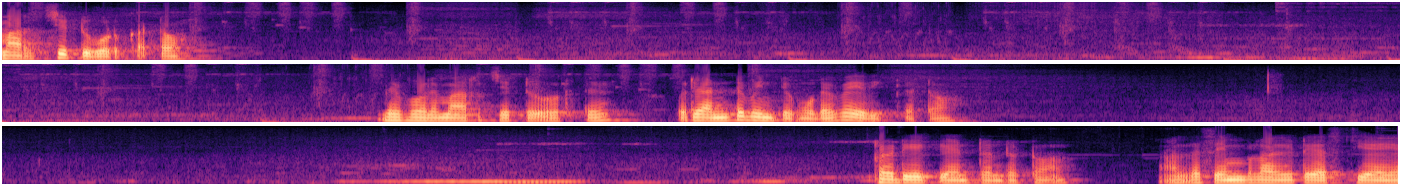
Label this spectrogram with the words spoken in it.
മറിച്ചിട്ട് കൊടുക്കട്ടോ. ഇതേപോലെ മറിച്ചിട്ട് കൊടുത്ത് ഒരു രണ്ട് മിനിറ്റും കൂടെ വേവിക്കട്ടോ. റെഡിയാക്കി ആയിട്ടുണ്ട് കേട്ടോ. നല്ല സിമ്പിളായി ടേസ്റ്റിയായ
